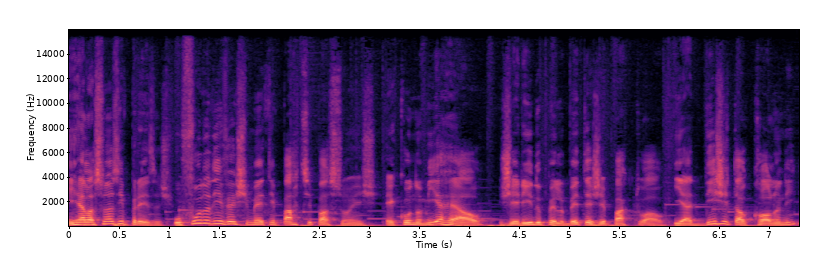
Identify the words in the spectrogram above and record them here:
Em relação às empresas, o Fundo de Investimento em Participações Economia Real, gerido pelo BTG Pactual, e a Digital Colony,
